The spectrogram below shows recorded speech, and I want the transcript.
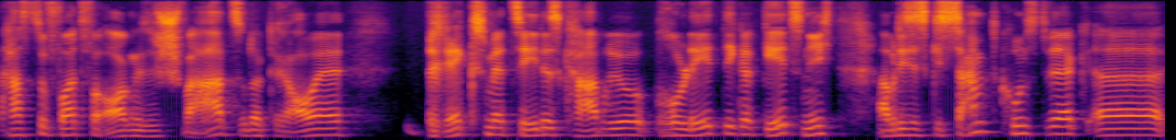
hast du sofort vor Augen, dieses schwarz oder graue Drecks Mercedes Cabrio Proletiger geht's nicht, aber dieses Gesamtkunstwerk äh,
